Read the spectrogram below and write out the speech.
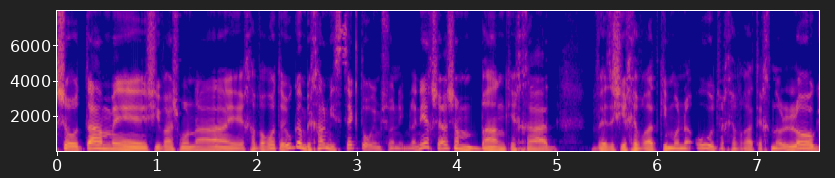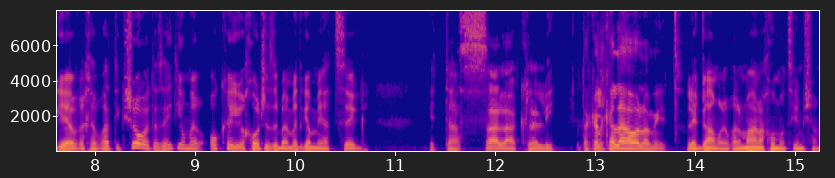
שאותם אה, שבעה, שמונה אה, חברות היו גם בכלל מסקטורים שונים. נניח שהיה שם בנק אחד ואיזושהי חברת קמעונאות וחברת טכנולוגיה וחברת תקשורת, אז הייתי אומר, אוקיי, יכול להיות שזה באמת גם מייצג את הסל הכללי. את הכלכלה העולמית. לגמרי, אבל מה אנחנו מוצאים שם?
